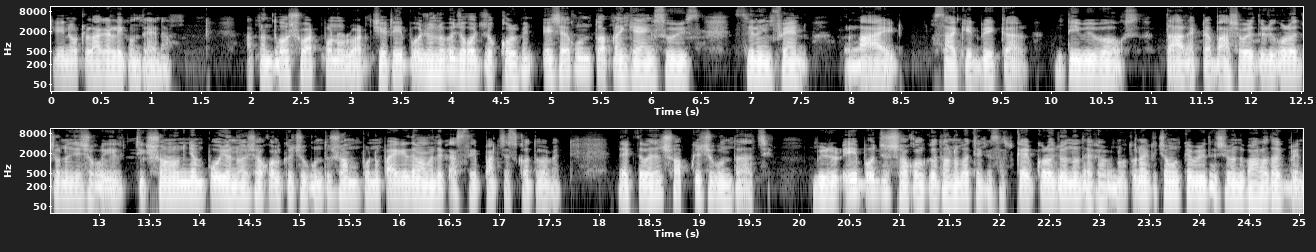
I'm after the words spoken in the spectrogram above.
টেন ওয়াট লাগালে কিন্তু না। আপনার দশ ওয়াট, পনেরো ওয়াট যেটাই প্রয়োজন হবে যোগাযোগ করবেন। এছাড়া কিন্তু আপনার gang switch, ceiling fan, light, circuit breaker, TV box, তার একটা বাসা বাড়ি তৈরি করার জন্য যে সকল ইলেকট্রিক সরঞ্জাম প্রয়োজন হয়, সকল কিছু কিন্তু সম্পূর্ণ পাইকারি দাম আমাদের কাছ থেকে পারচেস করতে পারবেন। দেখতে পাচ্ছেন সব কিছু কিন্তু আছে। ভিডিওর এই পর্যায়ে সকলকে ধন্যবাদ থেকে সাবস্ক্রাইব করার জন্য দেখাবে নতুন একটি চমৎকার ভিডিও মধ্যে ভালো থাকবেন,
